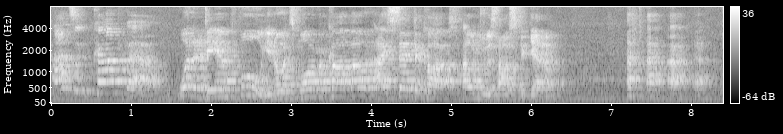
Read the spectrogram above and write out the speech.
That's a cop out. What a damn fool. You know it's more of a cop out? I sent the cops out to his house to get him.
